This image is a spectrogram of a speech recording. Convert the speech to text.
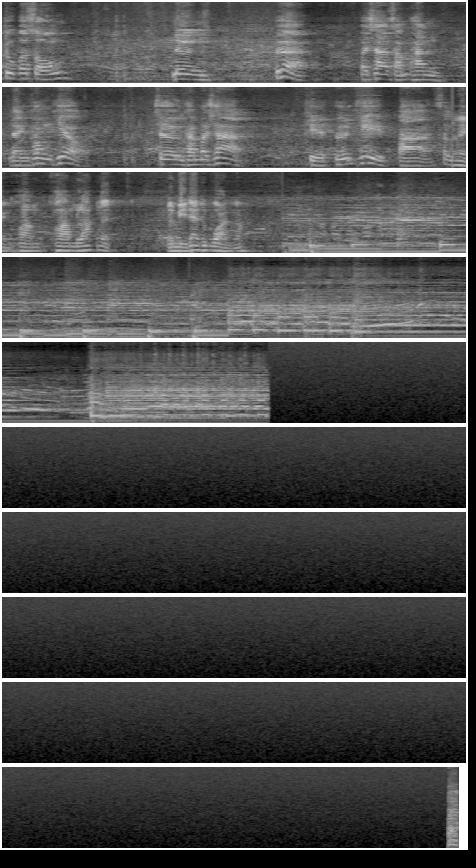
วัตถุประสงค์หนึ่งเพื่อประชาสัมพันธ์แหล่งท่องเที่ยว เชิงธรรมชาติ เขตพื้นที่ป่าสงวนแห่งความความรักเนี่ยมันมีได้ทุกวันเนาะ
